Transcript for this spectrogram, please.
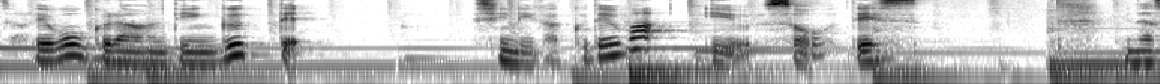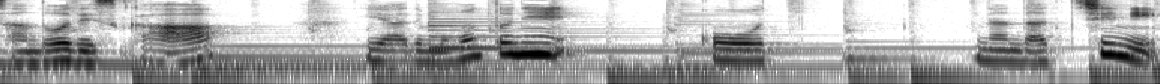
それをグラウンディングって心理学では言うそうです。皆さんどうですか？いやでも本当にこうなんだ地に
